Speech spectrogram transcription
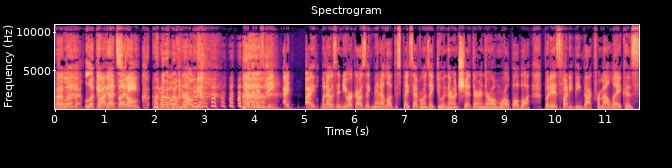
I love it. Looking Buy good, that buddy. stock. I don't know. No, yeah. yeah, that is being. I I when I was in New York, I was like, man, I love this place. Everyone's like doing their own shit. They're in their own world, blah blah. But it is funny being back from LA because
